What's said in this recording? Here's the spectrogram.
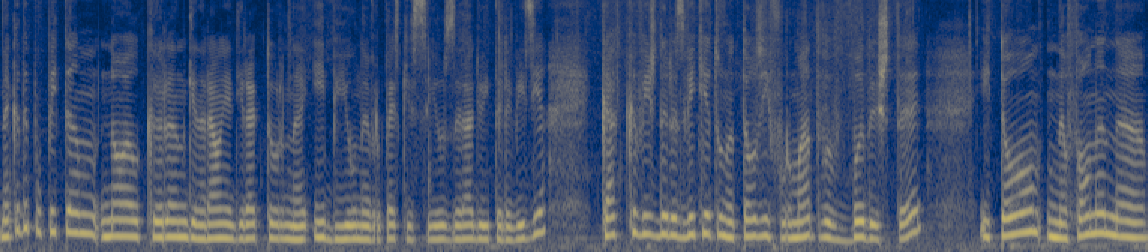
Нека да попитам Ноел Кърън, генералният директор на EBU на Европейския съюз за радио и телевизия, как вижда развитието на този формат в бъдеще и то на фона на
